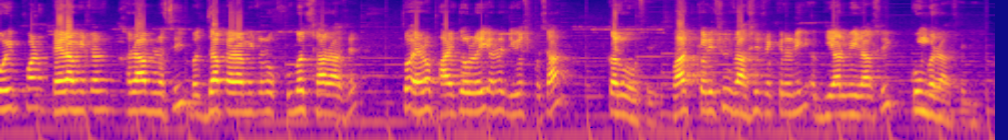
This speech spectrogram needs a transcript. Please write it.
કોઈ પણ પેરામીટર ખરાબ નથી, બધા પેરામીટરો ખૂબ જ સારા છે. તો એનો ફાયદો લઈ અને દિવસ પસાર કરવો છે. વાત કરીશું રાશિચક્રની અગિયારમી રાશિ, કુંભ રાશિની.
